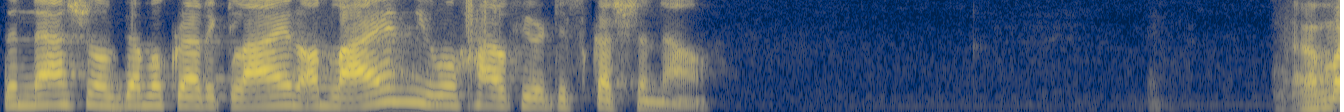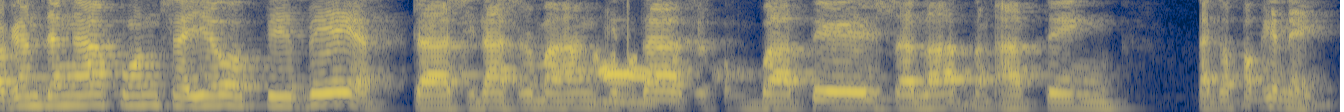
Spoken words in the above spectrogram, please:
the National Democratic Line online. You will have your discussion now. Ah, magandang hapon sa iyo, Phoebe, at ah, sinasamahan kita sa pagbati sa lahat ng ating tagapakinig.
